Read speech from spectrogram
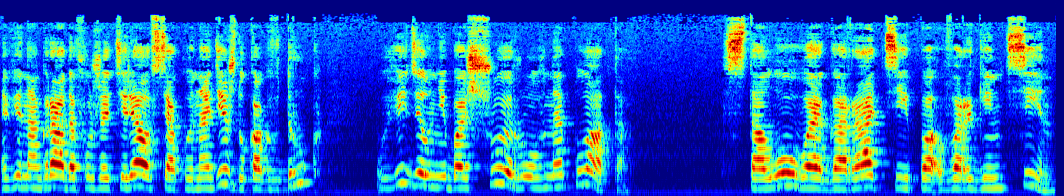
Виноградов уже терял всякую надежду, как вдруг увидел небольшое ровное плато. Столовая гора типа Варгентин.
